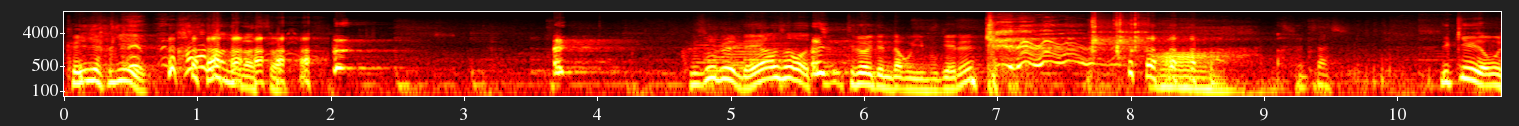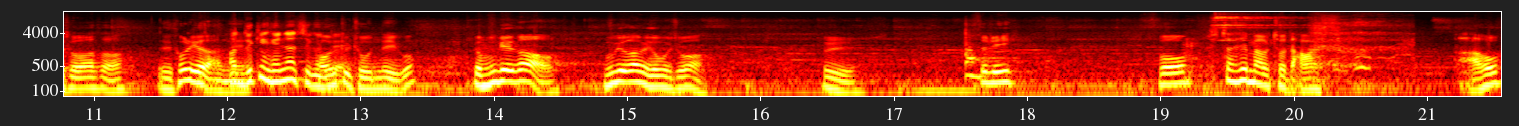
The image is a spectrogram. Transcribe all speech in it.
근력이 하나도 안 올랐어 그 소리를 내어서 드- 들어야 된다고 이 무게를 아 진짜 느낌이 너무 좋아서 소리가 나네 아 느낌 괜찮지 어, 근데 느낌 좋은데 이거? 야, 무게가 무게감이 너무 좋아. 둘, 쓰리, 포, 숫자 실 말고 저 나왔어 아홉,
